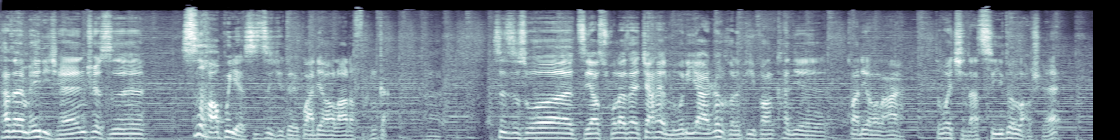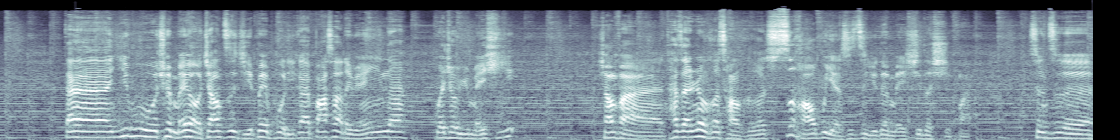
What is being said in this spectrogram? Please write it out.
他在媒体前确实丝毫不掩饰自己对瓜迪奥拉的反感啊，甚至说只要除了在加泰罗尼亚任何的地方看见瓜迪奥拉呀，都会请他吃一顿老拳。但伊布却没有将自己被迫离开巴萨的原因呢归咎于梅西，相反，他在任何场合丝毫不掩饰自己对梅西的喜欢，甚至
